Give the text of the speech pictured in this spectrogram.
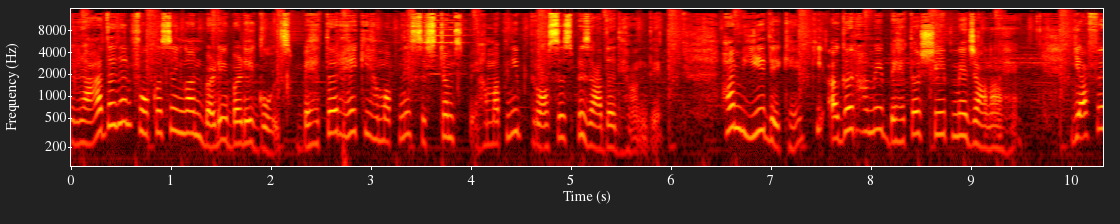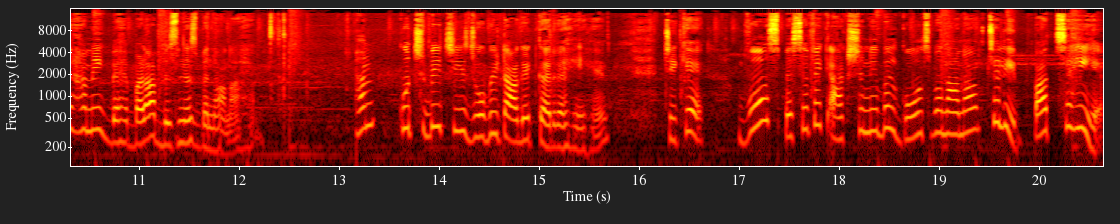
rather than focusing on बड़े बड़े गोल्स बेहतर है कि हम अपने सिस्टम्स पे, हम अपनी प्रोसेस पे ज़्यादा ध्यान दें। हम ये देखें कि अगर हमें बेहतर शेप में जाना है, या फिर हमें एक बड़ा बिज़नेस बनाना है, हम कुछ भी चीज़ जो भी टारगेट कर रहे हैं, ठीक है, वो स्पेसिफिक एक्शनेबल गोल्स बनाना, चलिए बात सही है।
